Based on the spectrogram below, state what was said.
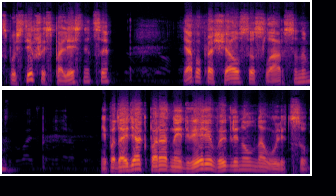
Спустившись по лестнице, я попрощался с Ларсоном и, подойдя к парадной двери, выглянул на улицу.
